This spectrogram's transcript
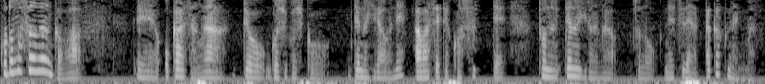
子供さんなんかは、えー、お母さんが手をゴシゴシこう、手のひらをね、合わせてこすって、手のひらがその熱であったかくなります。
